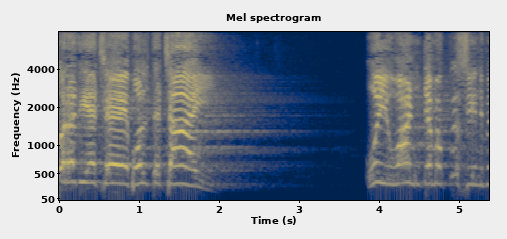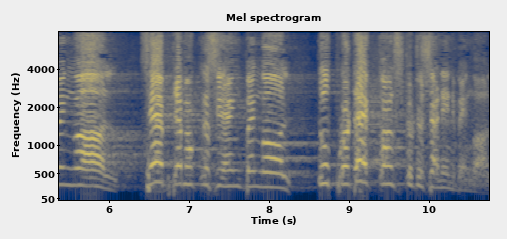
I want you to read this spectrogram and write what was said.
করে দিয়েছে, বলতে চাই। We want democracy in Bengal safe democracy in Bengal to protect constitution in Bengal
